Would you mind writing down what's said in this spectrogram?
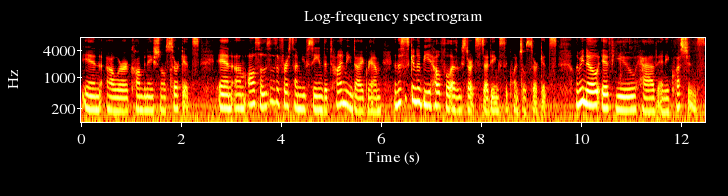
in our combinational circuits. And um, also, this is the first time you've seen the timing diagram, and this is going to be helpful as we start studying sequential circuits. Let me know if you have any questions.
